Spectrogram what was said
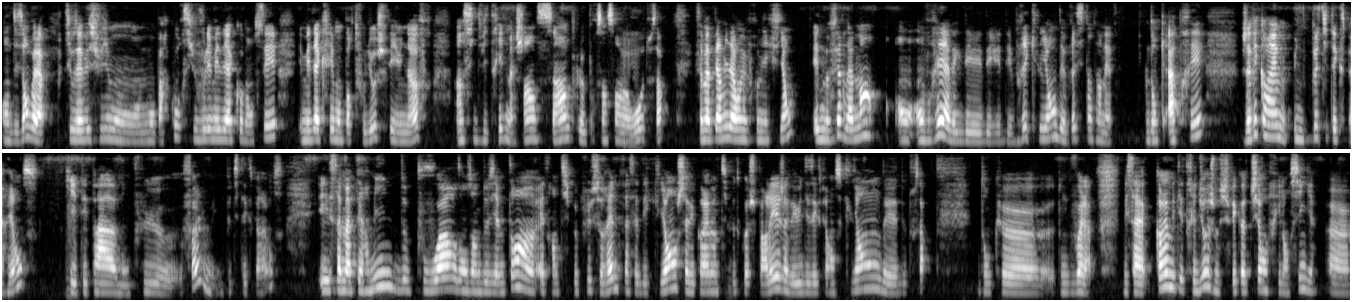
en disant voilà, si vous avez suivi mon, mon parcours, si vous voulez m'aider à commencer et m'aider à créer mon portfolio, je fais une offre, un site vitrine, machin, simple pour 500 euros, tout ça. Ça m'a permis d'avoir mes premiers clients et de me faire la main en, en vrai avec des, des- des vrais clients, des vrais sites internet. Donc après, j'avais quand même une petite expérience qui n'était pas non plus euh, folle, mais une petite expérience. Et ça m'a permis de pouvoir, dans un deuxième temps, être un petit peu plus sereine face à des clients. Je savais quand même un petit peu de quoi je parlais. J'avais eu des expériences clients, des- de tout ça. Donc, euh, donc voilà. Mais ça a quand même été très dur et je me suis fait coacher en freelancing euh,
